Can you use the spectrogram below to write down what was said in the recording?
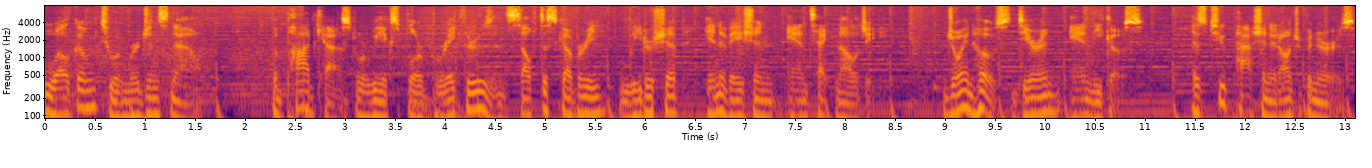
Welcome to Emergence Now, the podcast where we explore breakthroughs in self discovery, leadership, innovation, and technology. Join hosts Dhiren and Nikos. As two passionate entrepreneurs,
